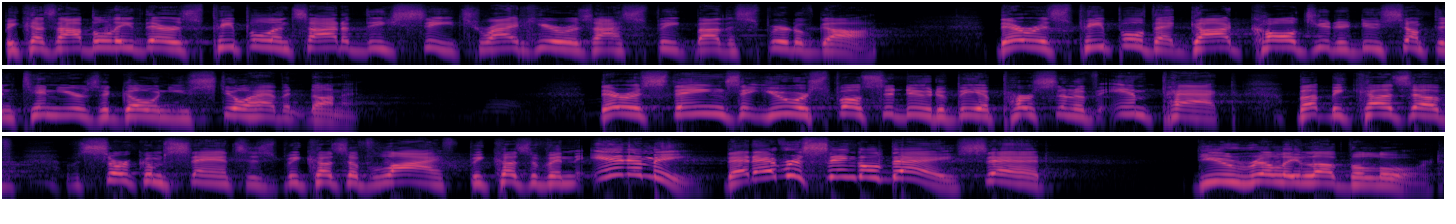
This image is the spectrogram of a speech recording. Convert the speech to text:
Because I believe there is people inside of these seats right here as I speak by the Spirit of God. There is people that God called you to do something 10 years ago and you still haven't done it. There is things that you were supposed to do to be a person of impact, but because of circumstances, because of life, because of an enemy that every single day said, Do you really love the Lord?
